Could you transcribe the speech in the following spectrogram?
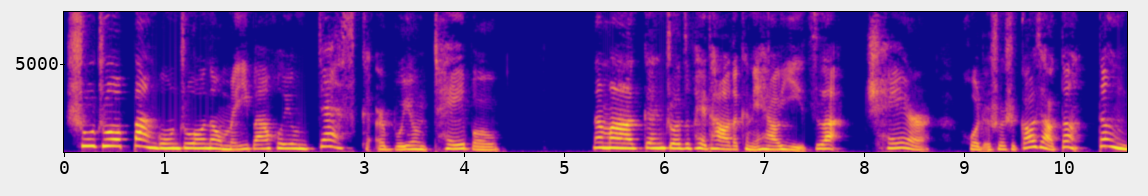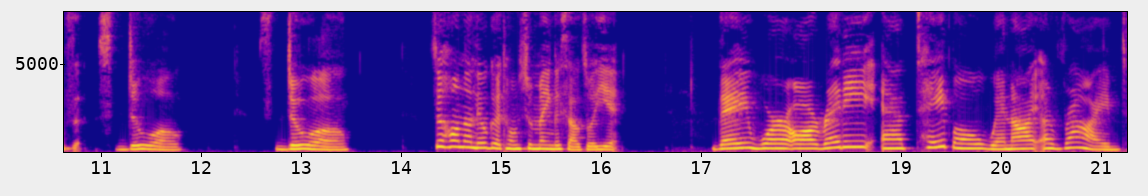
书桌、办公桌呢，我们一般会用 desk 而不用 table。那么跟桌子配套的肯定还有椅子了，chair，或者说是高脚凳、凳子，stool，stool。最后呢，留给同学们一个小作业。They were already at table when I arrived.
